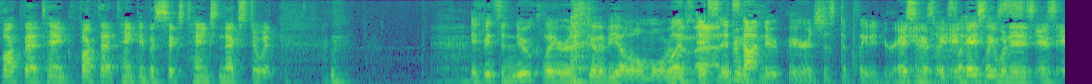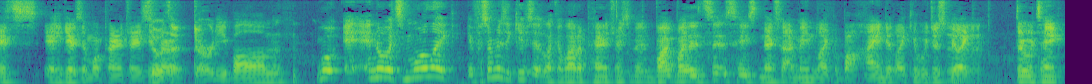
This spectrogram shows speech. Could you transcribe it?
fuck that tank, fuck that tank and the six tanks next to it. If it's nuclear, it's gonna be a little more well, than it's, it's that. it's not nuclear. It's just depleted uranium. Basically, so it's it- like- basically it's what it is is it's it gives it more penetration. so it's a dirty bomb. well, I- I know it's more like if for some reason it gives it like a lot of penetration, but by by the things next I mean like behind it, like it would just be like Mm. through a tank,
